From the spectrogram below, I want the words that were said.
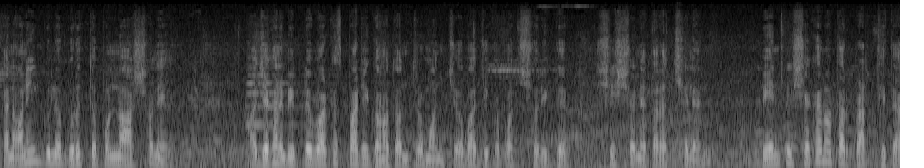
কারণ অনেকগুলো গুরুত্বপূর্ণ আসনে যেখানে বিপ্লবী ওয়ার্কার্স পার্টি গণতন্ত্র মঞ্চ বা যুগপথ শরিকদের শীর্ষ নেতারা ছিলেন বিএনপি সেখানেও তার প্রার্থিতা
